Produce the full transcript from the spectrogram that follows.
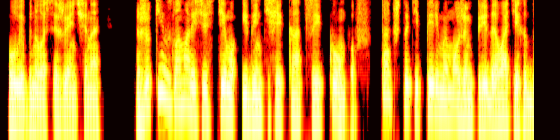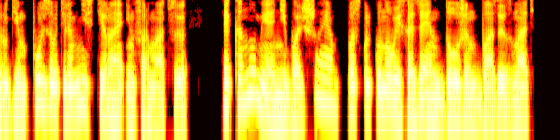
– улыбнулась женщина. «Жуки взломали систему идентификации компов, так что теперь мы можем передавать их другим пользователям, не стирая информацию. Экономия небольшая, поскольку новый хозяин должен базы знать,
